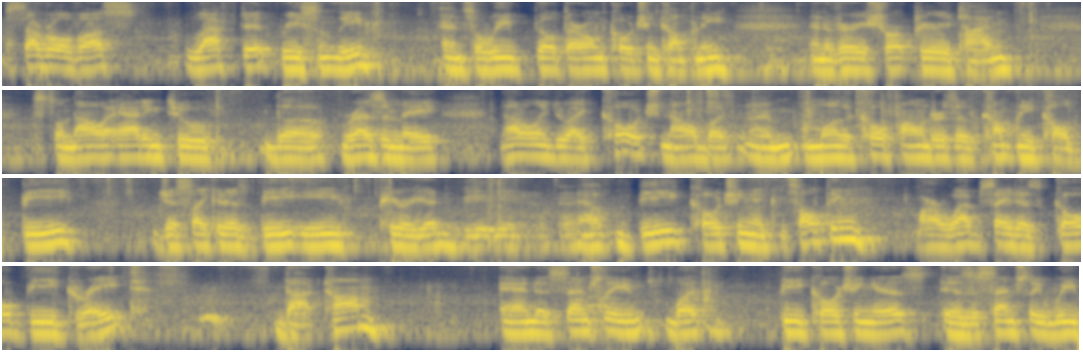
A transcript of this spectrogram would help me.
several of us left it recently, and so we built our own coaching company in a very short period of time. So now adding to the resume, not only do I coach now, but I'm, I'm one of the co-founders of a company called B, just like it is BE period. BE, okay. Yep, B Coaching and Consulting. Our website is gobegreat.com. And essentially what B coaching is is essentially we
